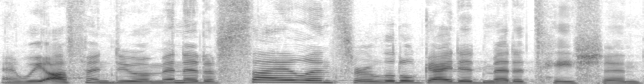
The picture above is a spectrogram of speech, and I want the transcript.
And we often do a minute of silence or a little guided meditation.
